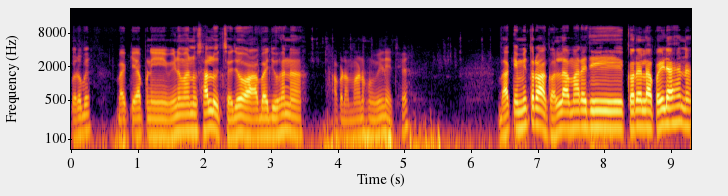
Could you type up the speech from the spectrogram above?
બરોબર? બાકી આપણી વીણવાનું ચાલુ જ છે. જો આ બાજુ હે ને, આપણા માણસો વીણે છે. બાકી મિત્રો આ ગલ્લા મારે જે કરેલા પડ્યા છે ને,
